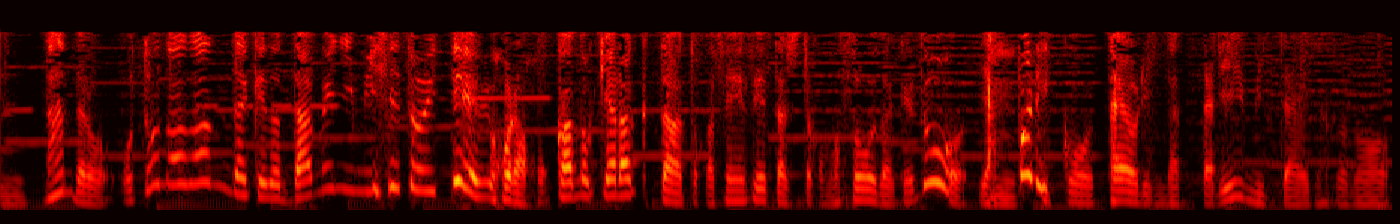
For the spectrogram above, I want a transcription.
うん、なんだろう、大人なんだけどダメに見せといて、ほら、他のキャラクターとか先生たちとかもそうだけど、やっぱりこう、頼りになったり、みたいな、その、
